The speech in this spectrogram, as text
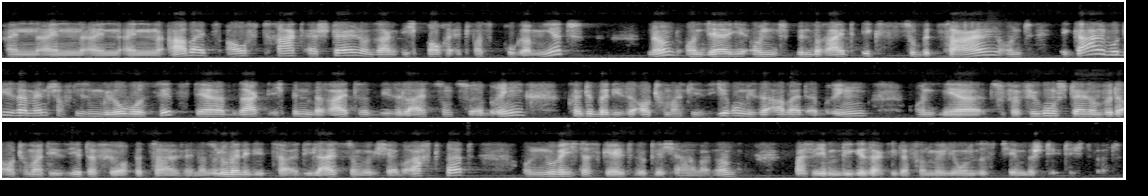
einen, einen, einen, einen Arbeitsauftrag erstellen und sagen, ich brauche etwas programmiert Ne? Und der und bin bereit, X zu bezahlen. Und egal wo dieser Mensch auf diesem Globus sitzt, der sagt, ich bin bereit, diese Leistung zu erbringen, könnte über diese Automatisierung diese Arbeit erbringen und mir zur Verfügung stellen und würde automatisiert dafür auch bezahlt werden. Also nur wenn die, die Leistung wirklich erbracht wird und nur wenn ich das Geld wirklich habe, ne? was eben wie gesagt wieder von Millionensystemen bestätigt wird.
